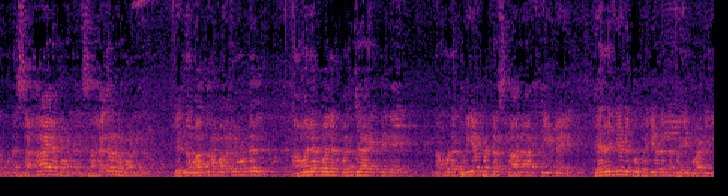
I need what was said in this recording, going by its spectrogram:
നമ്മുടെ സഹായമാണ് സഹകരണമാണ് എന്ന് മാത്രം പറഞ്ഞുകൊണ്ട് അമരമ്പലം പഞ്ചായത്തിലെ നമ്മുടെ പ്രിയപ്പെട്ട സ്ഥാനാർത്ഥിയുടെ തെരഞ്ഞെടുപ്പ് പര്യടന പരിപാടി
